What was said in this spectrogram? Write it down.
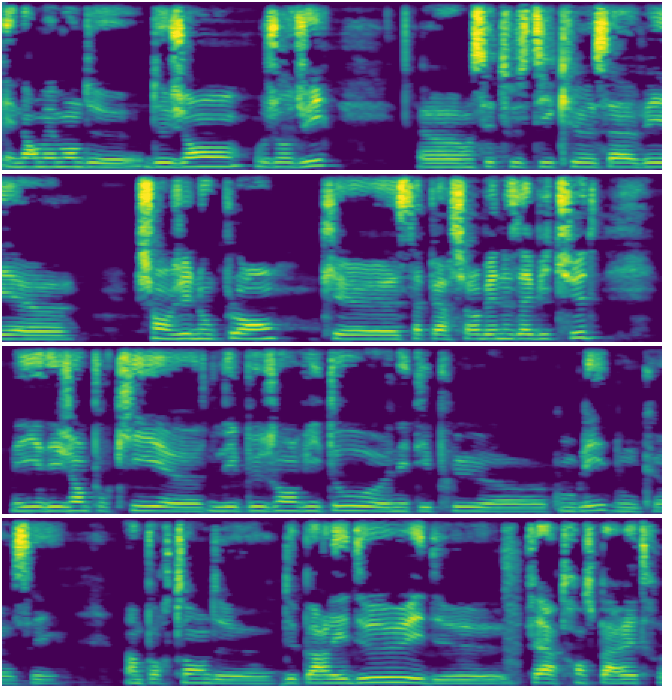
énormément de, gens aujourd'hui. Euh, on s'est tous dit que ça avait euh, changé nos plans, que ça perturbait nos habitudes, mais il y a des gens pour qui euh, les besoins vitaux n'étaient plus comblés, donc c'est important de parler d'eux et de faire transparaître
